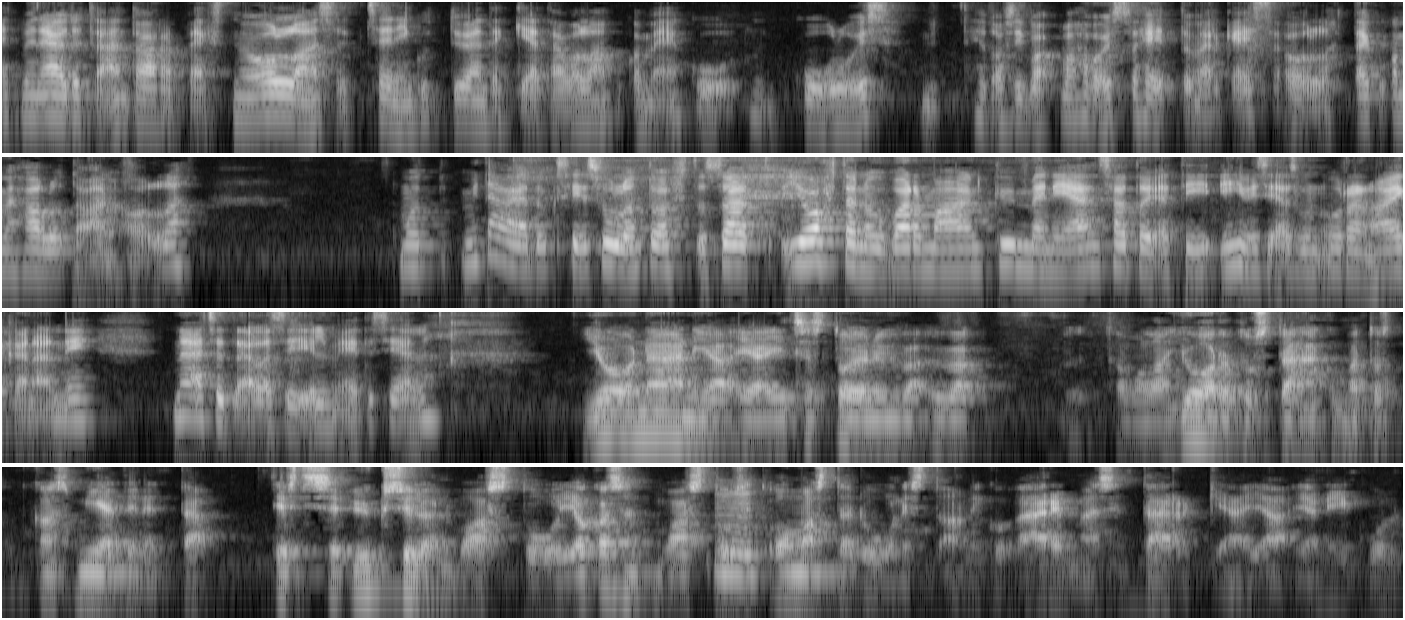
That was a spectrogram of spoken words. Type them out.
Että me näytetään tarpeeksi, että me ollaan se, se niin kuin työntekijä tavallaan, kuka meidän kuuluisi nyt tosi vahvoissa heittomerkeissä olla, tai kuka me halutaan olla. Mutta mitä ajatuksia sulla on tuosta? Sä oot johtanut varmaan kymmeniä, satoja ti- ihmisiä sun uran aikana, niin näetkö tällaisia ilmiöitä siellä? Joo, näen, ja, ja itse asiassa toi on hyvä, hyvä tavallaan johdatus tähän, kun mä kanssa mietin, että tietysti se yksilön vastuu, jokaisen vastuu mm. sit omasta duunista on niin kuin äärimmäisen tärkeä, ja, ja niin kuin,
